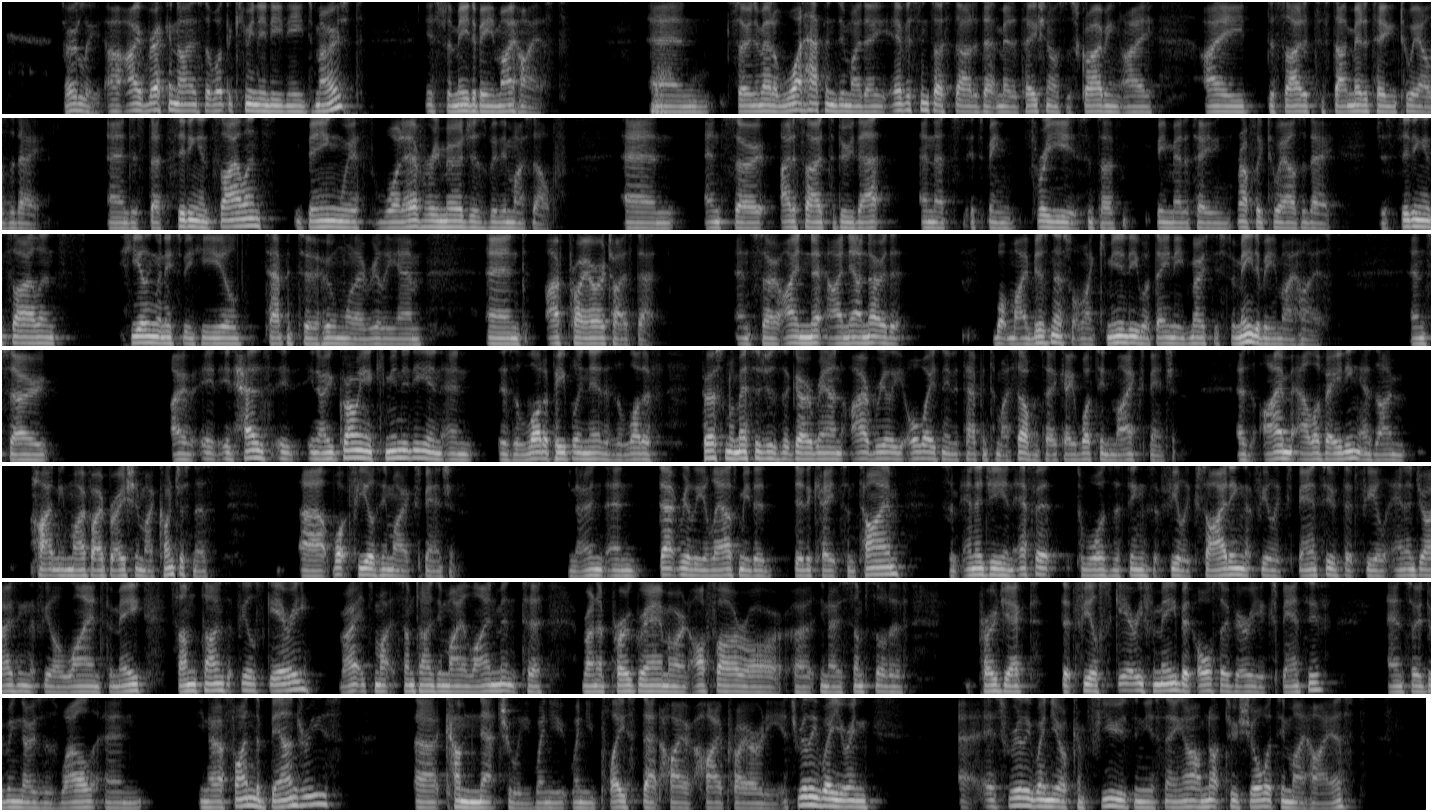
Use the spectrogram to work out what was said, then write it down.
Totally. Uh, i recognize that what the community needs most is for me to be in my highest. And so no matter what happens in my day ever since i started that meditation i was describing i i decided to start meditating two hours a day and just that sitting in silence, being with whatever emerges within myself. And and so I decided to do that. And that's it's been three years since I've been meditating roughly two hours a day. Just sitting in silence, healing what needs to be healed, tap into who and what I really am. And I've prioritized that. And so I know, I now know that what my business, what my community, what they need most is for me to be my highest. And so I it, it has it, you know growing a community and and there's a lot of people in there. There's a lot of personal messages that go around. I really always need to tap into myself and say, okay, what's in my expansion? As I'm elevating, as I'm heightening my vibration, my consciousness, uh, what feels in my expansion? you know, and, and that really allows me to dedicate some time, some energy and effort towards the things that feel exciting, that feel expansive, that feel energizing, that feel aligned for me. Sometimes it feels scary, right? It's my sometimes in my alignment to run a program or an offer or uh, you know some sort of project that feels scary for me, but also very expansive. And so doing those as well, and you know, I find the boundaries uh, come naturally when you when you place that high high priority. It's really where you're in. Uh, it's really when you're confused and you're saying, "Oh, I'm not too sure what's in my highest."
